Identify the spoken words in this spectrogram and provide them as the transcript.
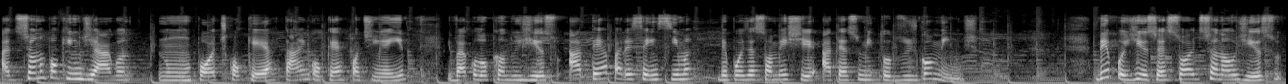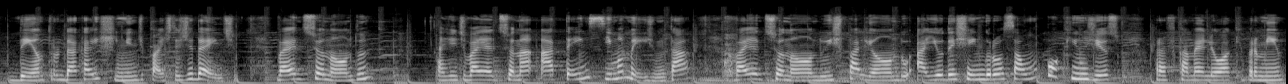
Adiciona um pouquinho de água num pote qualquer, tá? Em qualquer potinho aí. E vai colocando o gesso até aparecer em cima. Depois é só mexer até sumir todos os gominhos. Depois disso, é só adicionar o gesso dentro da caixinha de pasta de dente. Vai adicionando, a gente vai adicionar até em cima mesmo, tá? Vai adicionando, espalhando. Aí eu deixei engrossar um pouquinho o gesso para ficar melhor aqui para mim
